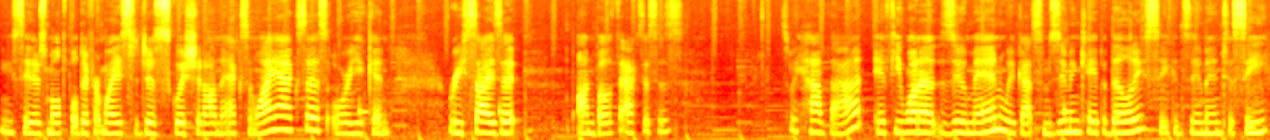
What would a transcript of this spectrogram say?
You can see there's multiple different ways to just squish it on the X and Y axis, or you can resize it on both axes. So we have that. If you want to zoom in, we've got some zooming capabilities, so you can zoom in to see,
